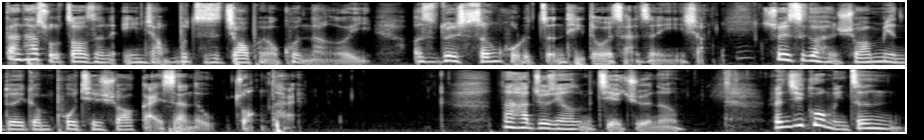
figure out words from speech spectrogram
但它所造成的影响不只是交朋友困难而已，而是对生活的整体都会产生影响。所以是个很需要面对跟迫切需要改善的状态。那它究竟要怎么解决呢？人际过敏症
